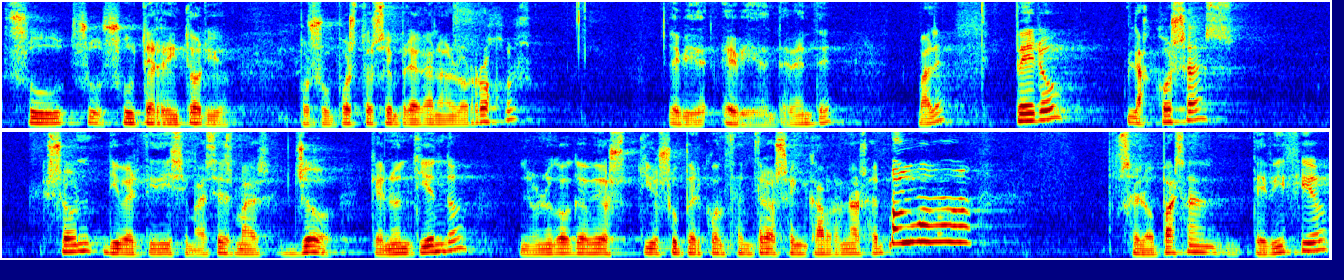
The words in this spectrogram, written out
su, su territorio. Por supuesto, siempre ganan los rojos, evidentemente, ¿vale? Pero las cosas son divertidísimas. Es más, yo que no entiendo, lo único que veo es tíos súper concentrados, encabronados, se lo pasan de vicio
